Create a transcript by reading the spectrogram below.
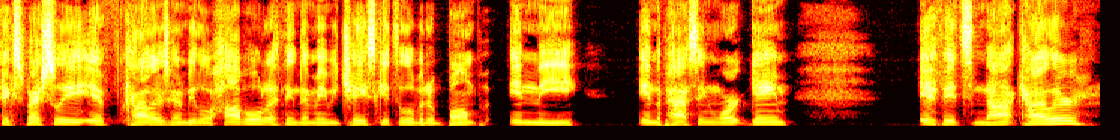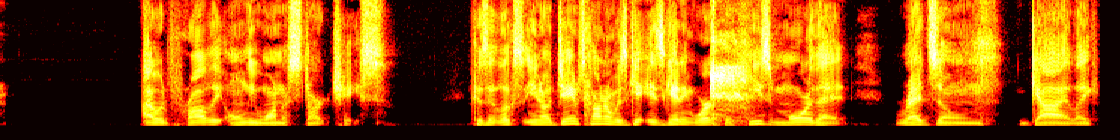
Especially if Kyler's going to be a little hobbled, I think that maybe Chase gets a little bit of bump in the in the passing work game. If it's not Kyler, I would probably only want to start Chase because it looks, you know, James Conner was get, is getting work, but he's more that red zone guy. Like,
